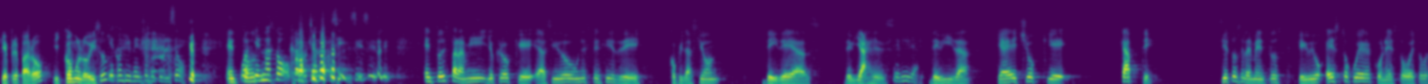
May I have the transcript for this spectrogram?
qué preparó y cómo lo hizo. ¿Qué condimentos utilizó? Entonces, ¿O a quién mató? Sí, sí, sí, sí. Entonces, para mí, yo creo que ha sido una especie de compilación de ideas, de viajes, de vida, de vida que ha hecho que capte ciertos elementos que yo digo, esto juega con esto o esto,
